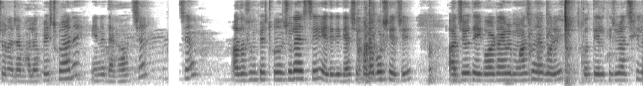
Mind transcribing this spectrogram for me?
চলুন এটা ভালো পেস্ট করে আনে। এনে দেখা হচ্ছে। আদা রসুন পেস্ট করে চলে এসেছি এদিকে গ্যাসে কড়া বসিয়েছি। আর যেহেতু এই কড়াটায় আমি মাছ ভাজা করি, তো তেল কিছুটা ছিল,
